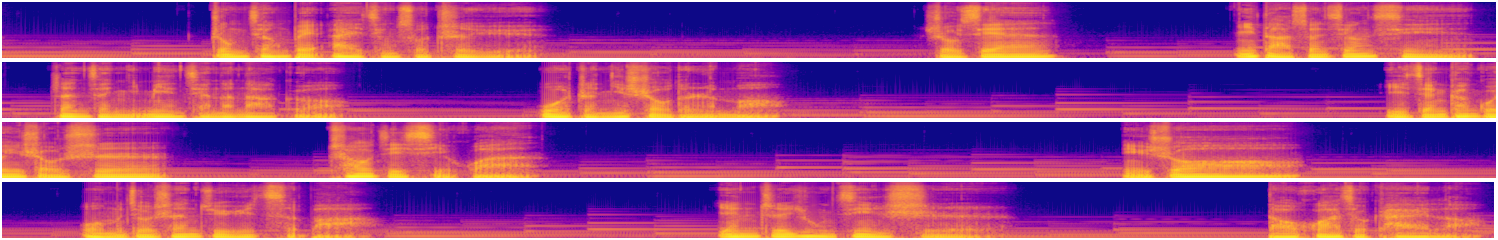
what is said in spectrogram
终将被爱情所治愈。首先，你打算相信站在你面前的那个握着你手的人吗？以前看过一首诗，超级喜欢。你说，我们就山居于此吧。胭脂用尽时，桃花就开了。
